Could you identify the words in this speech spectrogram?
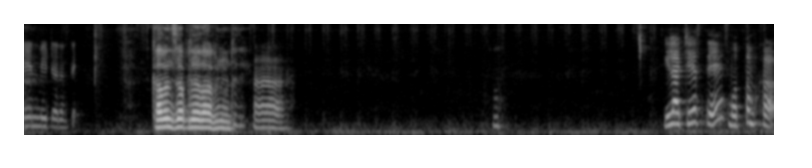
మెయిన్ మీటర్ అంతే. కరెంట్ సప్లై రాకుండా ఉంటుంది. ఇలా చేస్తే మొత్తం క-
